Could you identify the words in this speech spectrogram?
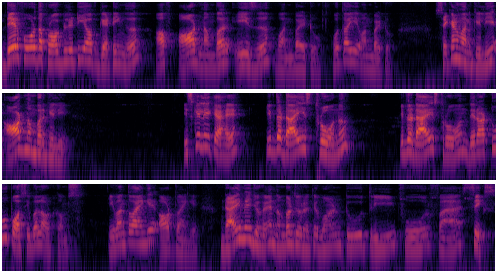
therefore, the probability of getting of odd number is 1 by 2 होता ये 1 by 2 सेकेंड वन के लिए ऑड नंबर के लिए. इसके लिए क्या है? If the die is thrown if the die is thrown there are two possible outcomes even तो आएँगे और तो आएँगे. डाई में जो है नंबर जो रहते हैं one two three four five six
